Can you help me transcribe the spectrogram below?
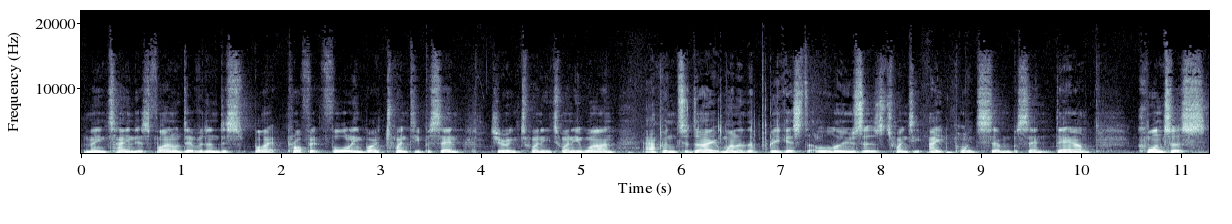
maintained its final dividend despite profit falling by 20% during 2021. Appen today, one of the biggest losers, 28.7% down. Qantas,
